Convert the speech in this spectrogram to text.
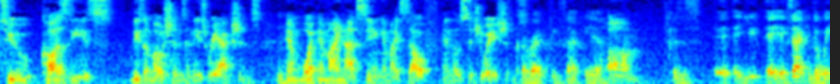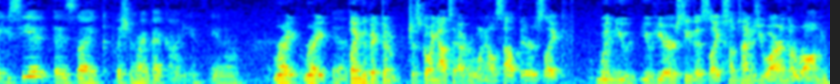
to cause these these emotions and these reactions? Mhm. And what am I not seeing in myself in those situations? Correct, exactly, yeah. Um, Because it's it, it- you, exactly the way you see it is like pushing right back on you. You know. Right, right. Yeah. Playing the victim, just going out to everyone else out there is like when you you hear or see this. Like sometimes you are in the wrong.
